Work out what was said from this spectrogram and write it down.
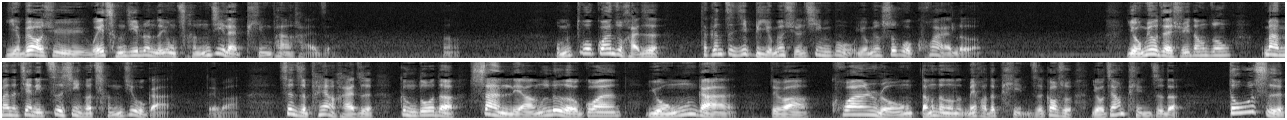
也不要去唯成绩论的用成绩来评判孩子，嗯，我们多关注孩子，他跟自己比有没有学习进步，有没有收获快乐，有没有在学习当中。慢慢的建立自信和成就感，对吧？甚至培养孩子更多的善良、乐观、勇敢，对吧？宽容等等等等美好的品质，告诉有这样品质的，都是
